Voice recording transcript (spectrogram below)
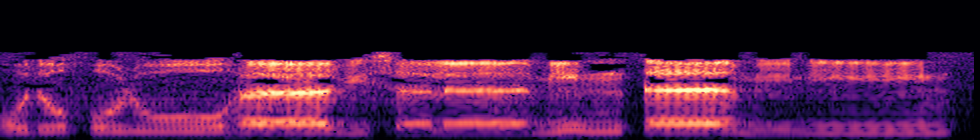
ادخلوها بسلام آمنين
